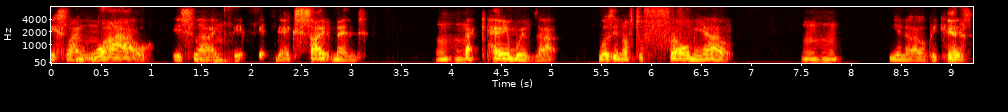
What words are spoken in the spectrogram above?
it's like Mhm. wow it's like the, the excitement Mhm. that came with that was enough to throw me out Mhm. you know, because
